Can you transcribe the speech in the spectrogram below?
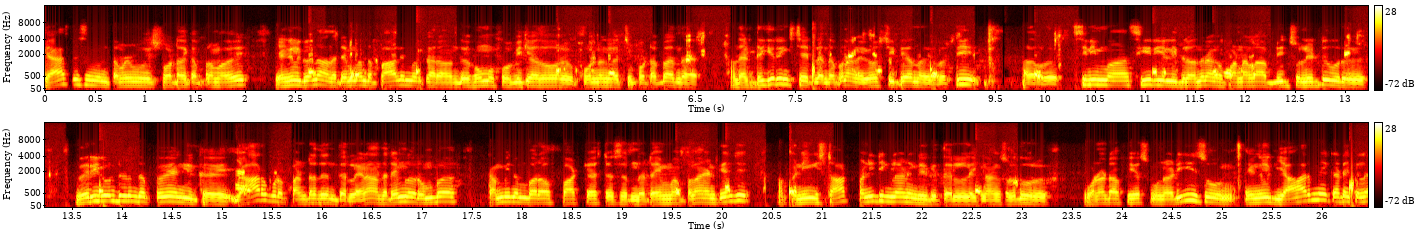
கேஸ்டிசம் தமிழ் மூவிஸ் போட்டதுக்கு அப்புறமாவே எங்களுக்கு வந்து அந்த டைம்ல அந்த பாலிமர்கார வந்து ஹோமோபோபிக்கா ஏதோ ஒரு பொண்ணுங்களை வச்சு போட்டப்ப அந்த அந்த டிகிரிங் ஸ்டேட்ல இருந்தப்ப நாங்க யோசிச்சுட்டே இருந்தோம். இதை பத்தி அத ஒரு சினிமா சீரியல் இதுல வந்து நாங்க பண்ணலாம் அப்படின்னு சொல்லிட்டு ஒரு வெறி கொண்டு இருந்தப்பவே எங்களுக்கு யாரு கூட பண்றதுன்னு தெரியல. ஏன்னா அந்த டைம்ல ரொம்ப கம்மி நம்பர் ஆஃப் பாட்காஸ்டர்ஸ் இருந்த டைம் அப்பெல்லாம் எனக்கு தெரிஞ்சு அப்ப நீங்க ஸ்டார்ட் பண்ணிட்டீங்களான்னு எங்களுக்கு தெரியல. லைக் நாங்க சொல்றது ஒரு ஒன் அண்ட் ஆஃப் இயர்ஸ் முன்னாடி ஸோ எங்களுக்கு யாருமே கிடைக்கல.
